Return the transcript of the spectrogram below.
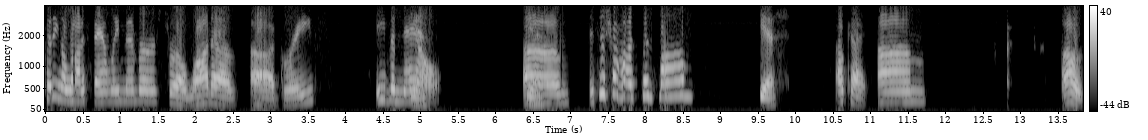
putting a lot of family members through a lot of uh grief even now. Yeah. Um is this your husband's mom? Yes. Okay. Um Oh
